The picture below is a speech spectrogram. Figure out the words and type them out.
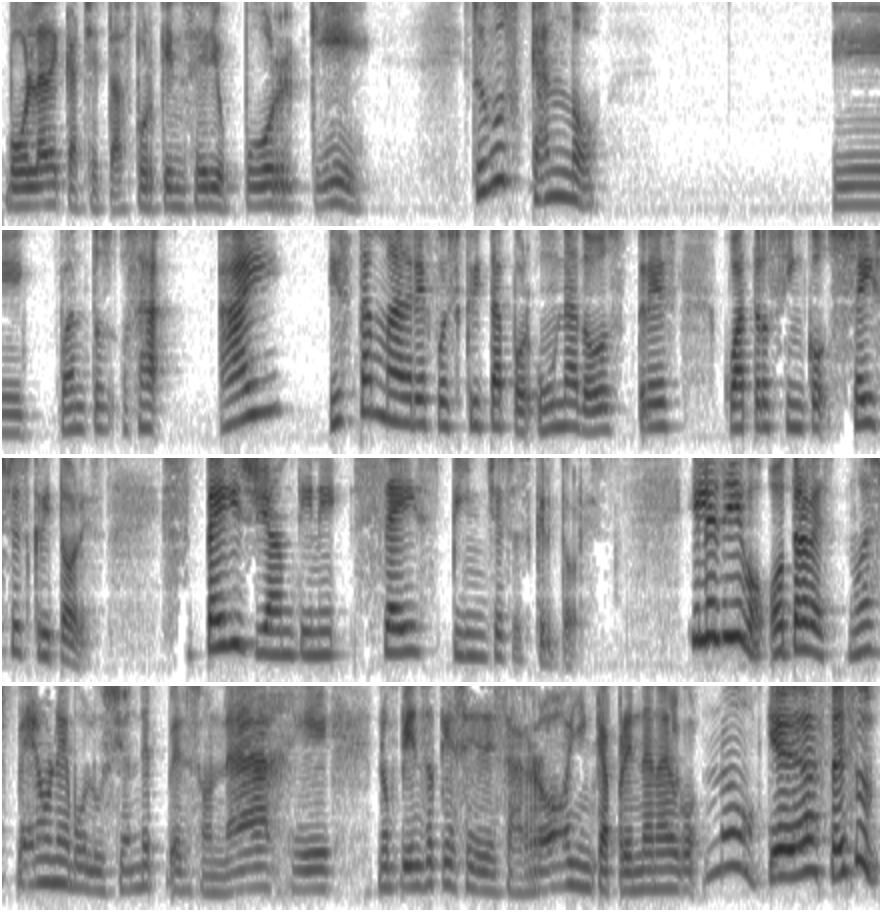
bola de cachetas. Porque en serio, ¿por qué? Estoy buscando. Eh, ¿Cuántos? O sea, hay Esta madre fue escrita por una, dos, tres, cuatro, cinco, seis escritores. Space Jam tiene seis pinches escritores. Y les digo, otra vez, no espero una evolución de personaje, no pienso que se desarrollen, que aprendan algo. No, que hasta eso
